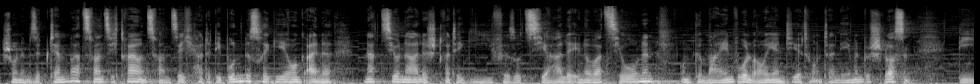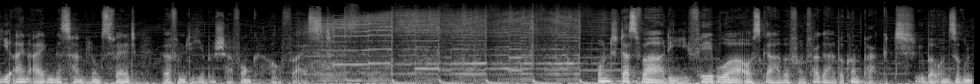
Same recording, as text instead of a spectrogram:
Schon im September 2023 hatte die Bundesregierung eine nationale Strategie für soziale Innovationen und gemeinwohlorientierte Unternehmen beschlossen, die ein eigenes Handlungsfeld öffentliche Beschaffung aufweist. Und das war die Februarausgabe von Vergabe Kompakt. Über unseren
